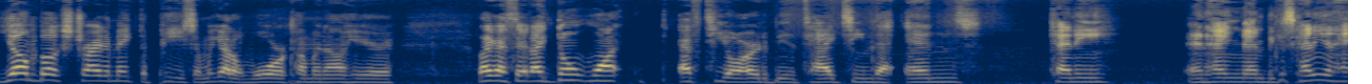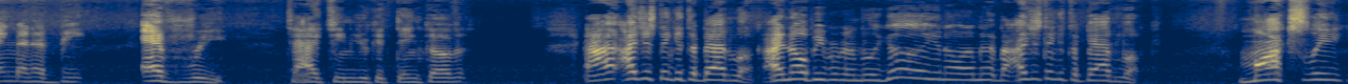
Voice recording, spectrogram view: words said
Young Bucks try to make the peace, and we got a war coming out here. Like I said, I don't want FTR to be the tag team that ends Kenny and Hangman because Kenny and Hangman have beat every tag team you could think of. I, I, just think it's a bad look. I know people are going to be like, oh, you know what I mean? But I just think it's a bad look. Moxley,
